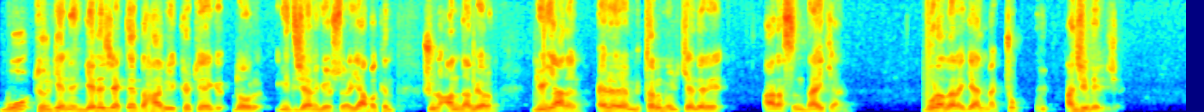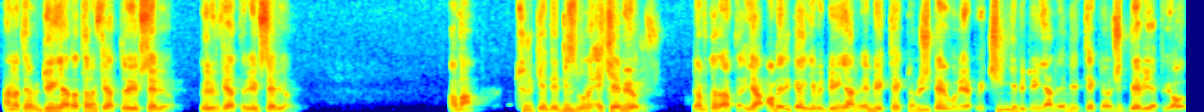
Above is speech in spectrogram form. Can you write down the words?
Bu Türkiye'nin gelecekte daha büyük kötüye doğru gideceğini gösteriyor. Ya bakın şunu anlamıyorum. Dünyanın en önemli tarım ülkeleri arasındayken buralara gelmek çok acı verici. Anlatabiliyor muyum? Dünyada tarım fiyatları yükseliyor. Ürün fiyatları yükseliyor. Ama Türkiye'de biz bunu ekemiyoruz. Ya bu kadar ya Amerika gibi dünyanın en büyük teknolojik devi bunu yapıyor. Çin gibi dünyanın en büyük teknolojik devi yapıyor.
